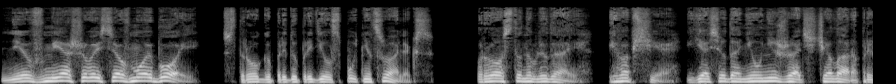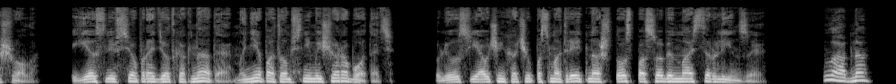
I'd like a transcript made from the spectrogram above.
«Не вмешивайся в мой бой», — строго предупредил спутницу Алекс. «Просто наблюдай. И вообще, я сюда не унижать Чалара пришел. Если все пройдет как надо, мне потом с ним еще работать. Плюс я очень хочу посмотреть, на что способен мастер линзы. «Ладно.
